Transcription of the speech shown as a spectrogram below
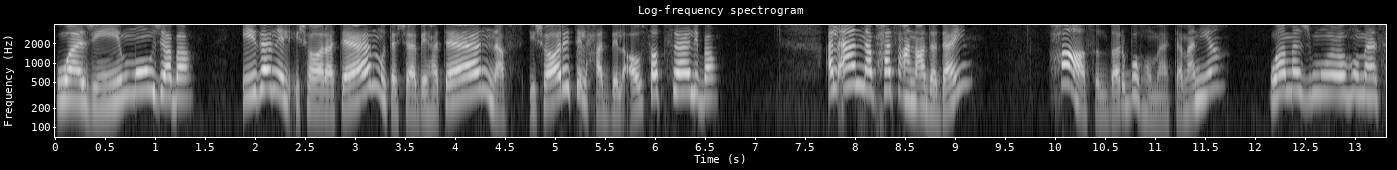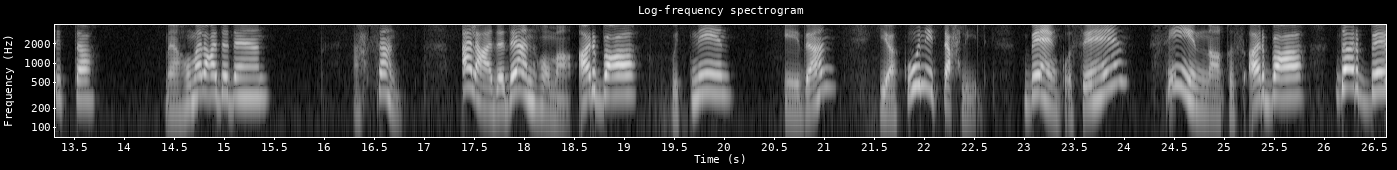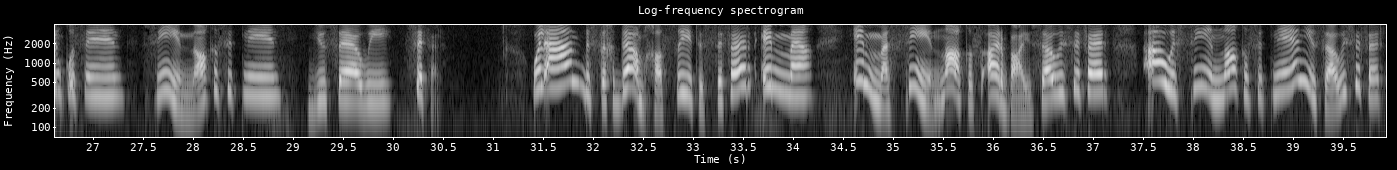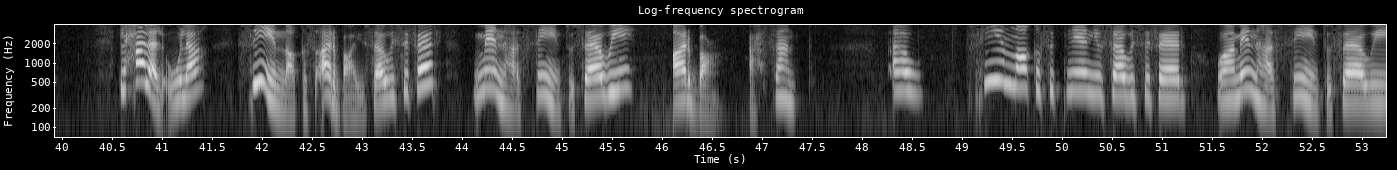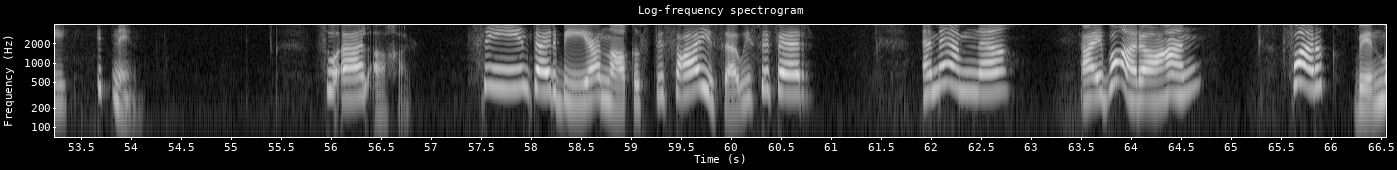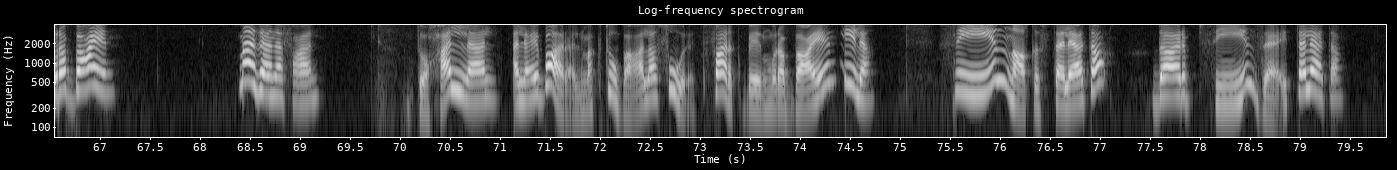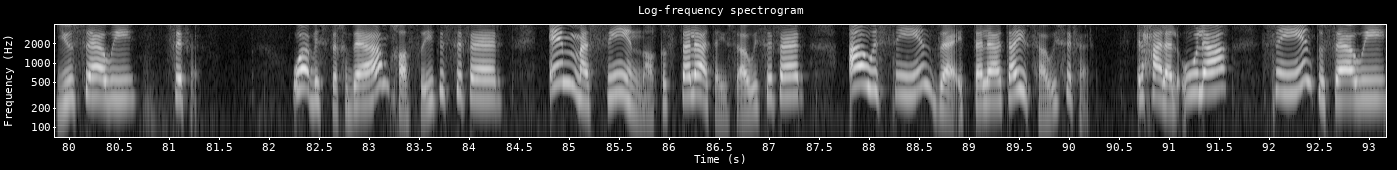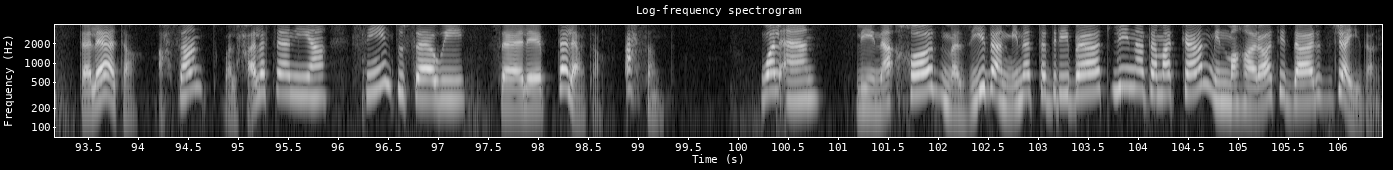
وجيم موجبة. إذا الإشارتان متشابهتان نفس إشارة الحد الأوسط سالبة. الآن نبحث عن عددين. حاصل ضربهما 8 ومجموعهما 6 ما هما العددان؟ أحسنت. العددان هما أربعة واثنين. إذا يكون التحليل بين قوسين س ناقص أربعة ضرب بين قوسين س ناقص اثنين يساوي صفر. والآن باستخدام خاصية الصفر إما إما السين ناقص أربعة يساوي صفر أو السين ناقص اثنين يساوي صفر. الحالة الأولى س ناقص أربعة يساوي صفر منها السين تساوي أربعة. أحسنت. أو س ناقص اثنين يساوي صفر ومنها السين تساوي اثنين سؤال آخر. س تربيع ناقص تسعة يساوي صفر. أمامنا عبارة عن فرق بين مربعين. ماذا نفعل؟ تحلل العبارة المكتوبة على صورة فرق بين مربعين إلى س ناقص 3 ضرب س زائد 3 يساوي صفر. وباستخدام خاصية الصفر إما السين ناقص 3 يساوي صفر أو السين زائد 3 يساوي صفر. الحالة الأولى س تساوي 3 أحسنت. والحالة الثانية س تساوي سالب 3 أحسنت. والآن لنأخذ مزيدا من التدريبات لنتمكن من مهارات الدرس جيدا.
